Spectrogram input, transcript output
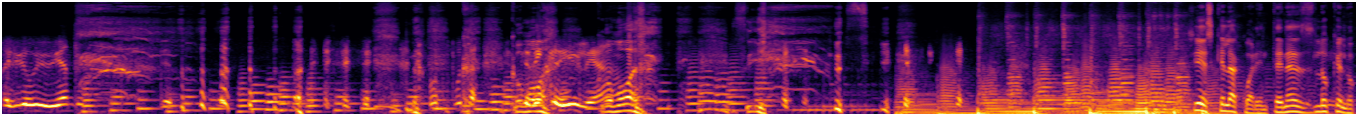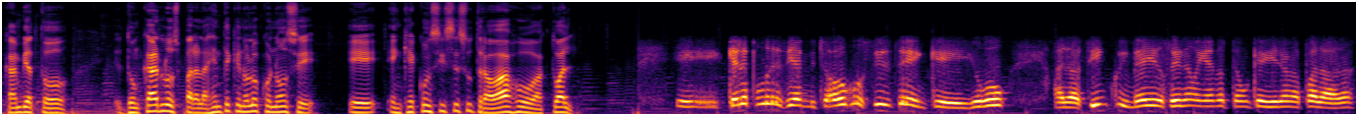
ha ido viviendo. ¿Cómo es increíble, ¿eh? ¿Cómo va? Sí. sí. sí, es que la cuarentena es lo que lo cambia todo. Don Carlos, para la gente que no lo conoce, eh, ¿en qué consiste su trabajo actual? Eh, ¿qué le puedo decir? Mi trabajo consiste en que yo a las cinco y media o seis de la mañana tengo que ir a la parada,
